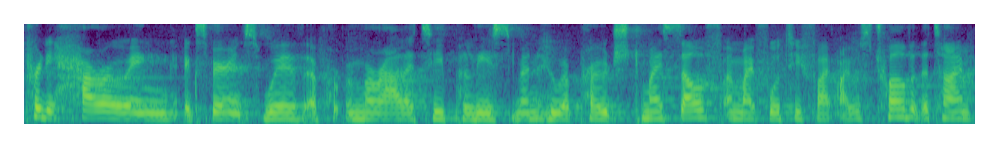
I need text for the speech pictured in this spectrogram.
pretty harrowing experience with a morality policeman who approached myself and my 45, I was 12 at the time,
